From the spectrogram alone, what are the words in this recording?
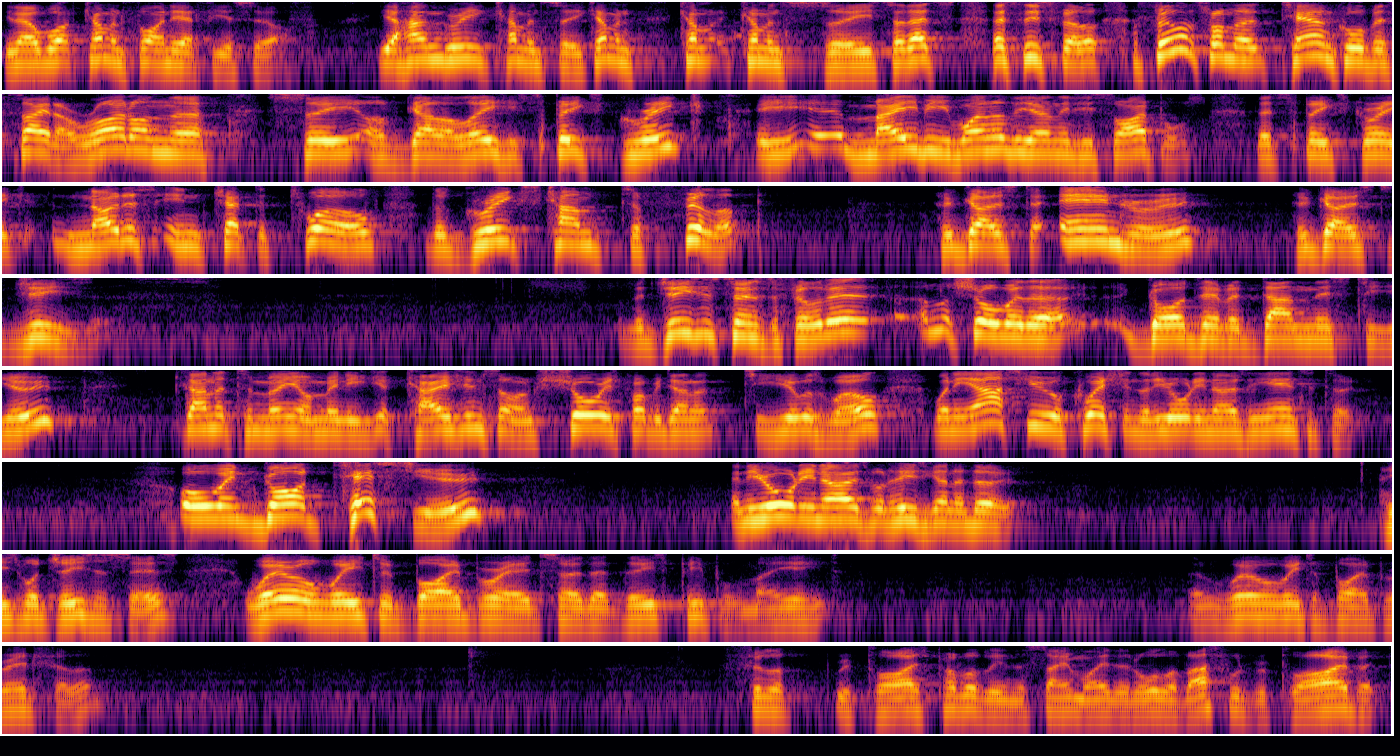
You know what? Come and find out for yourself. You're hungry? Come and see. Come and come, come and see. So that's that's this fellow. Philip's from a town called Bethsaida, right on the Sea of Galilee. He speaks Greek. He may be one of the only disciples that speaks Greek. Notice in chapter 12, the Greeks come to Philip, who goes to Andrew, who goes to Jesus. But Jesus turns to Philip. Eh, I'm not sure whether God's ever done this to you done it to me on many occasions, so I'm sure he's probably done it to you as well. When he asks you a question that he already knows the answer to. Or when God tests you and he already knows what he's going to do. He's what Jesus says Where are we to buy bread so that these people may eat? Where are we to buy bread, Philip? Philip replies probably in the same way that all of us would reply, but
